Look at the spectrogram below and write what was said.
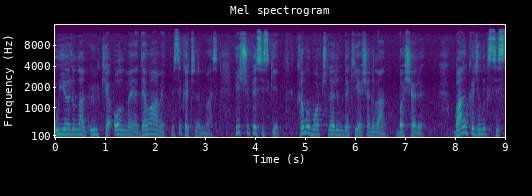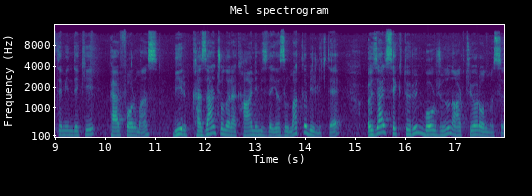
uyarılan ülke olmaya devam etmesi kaçınılmaz. Hiç şüphesiz ki kamu borçlarındaki yaşanılan başarı, bankacılık sistemindeki performans bir kazanç olarak hanemizde yazılmakla birlikte özel sektörün borcunun artıyor olması,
